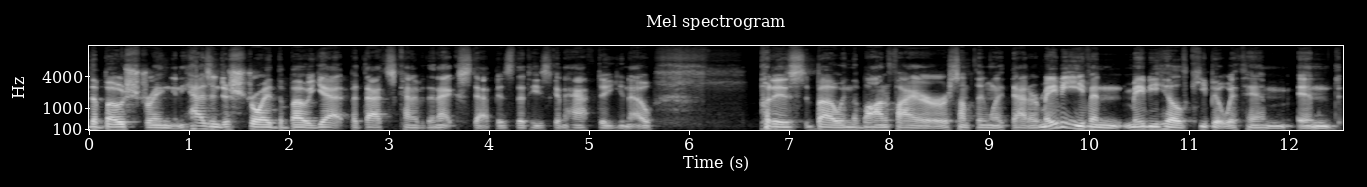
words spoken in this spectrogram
the bowstring. And he hasn't destroyed the bow yet, but that's kind of the next step is that he's going to have to, you know, put his bow in the bonfire or something like that or maybe even maybe he'll keep it with him and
